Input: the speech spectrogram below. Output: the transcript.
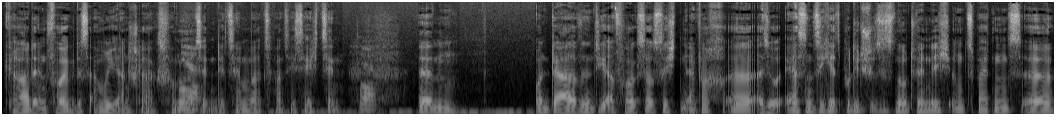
gerade infolge des Amri-Anschlags vom ja. 19. Dezember 2016. Ja. Ähm, und da sind die Erfolgsaussichten einfach, äh, also erstens sicherheitspolitisch ist es notwendig und zweitens äh,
